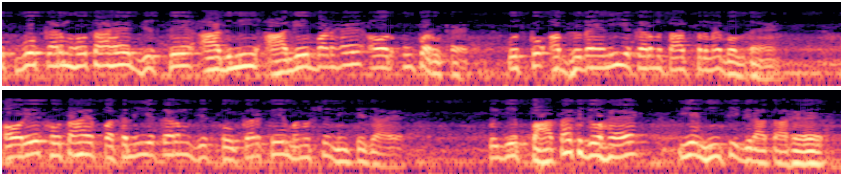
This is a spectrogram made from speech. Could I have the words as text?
एक वो कर्म होता है जिससे आदमी आगे बढ़े और ऊपर उठे। उसको अभ्युदयनीय कर्म शास्त्र में बोलते हैं। और एक होता है पतनीय कर्म, जिसको करके मनुष्य नीचे जाए। तो ये पातक जो है, ये नीचे गिराता है।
